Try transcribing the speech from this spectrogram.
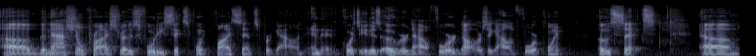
Uh, the national price rose forty six point five cents per gallon, and of course it is over now four dollars a gallon, four point oh six. Um,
